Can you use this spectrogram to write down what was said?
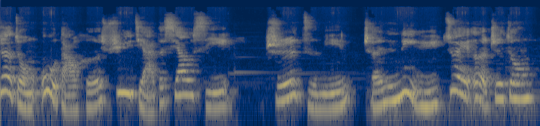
这种误导和虚假的消息使子民沉溺于罪恶之中，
